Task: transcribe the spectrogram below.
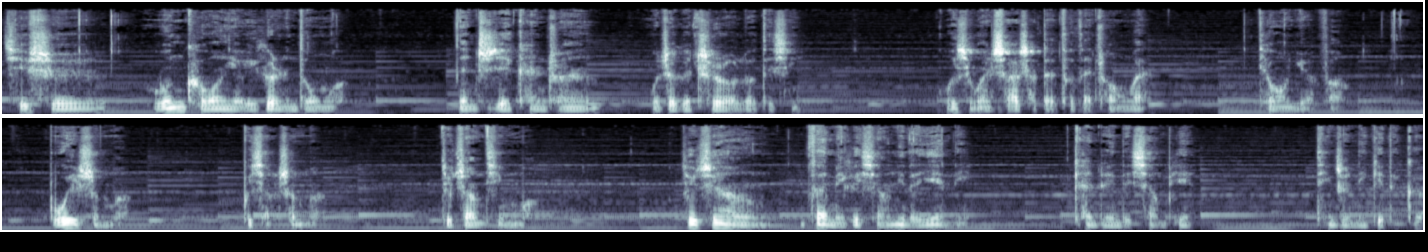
其实我很渴望有一个人懂我。能直接看穿我这个赤裸裸的心。我喜欢傻傻的坐在窗外，眺望远方，不为什么，不想什么，就这样寂寞。就这样，在每个想你的夜里，看着你的相片，听着你给的歌，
